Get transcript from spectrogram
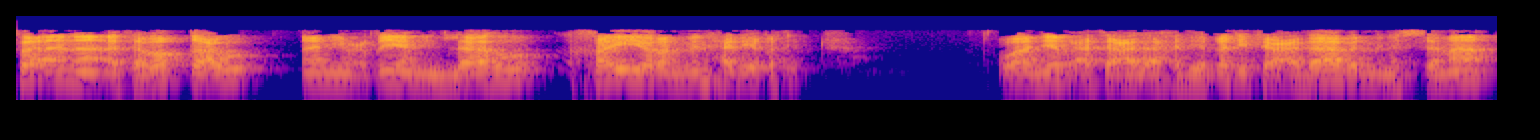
فأنا أتوقع أن يعطيني الله خيرا من حديقتك وأن يبعث على حديقتك عذابا من السماء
